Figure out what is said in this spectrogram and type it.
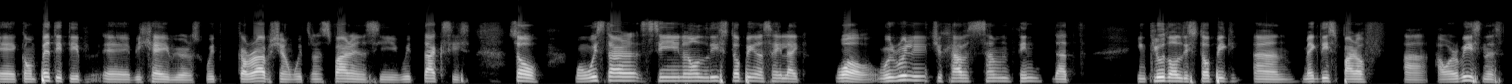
uh, competitive uh, behaviors, with corruption, with transparency, with taxes. So when we start seeing all these topics and say like, well, we really need to have something that include all this topic and make this part of uh, our business.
